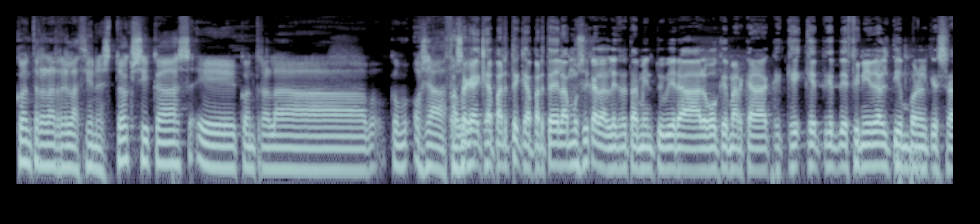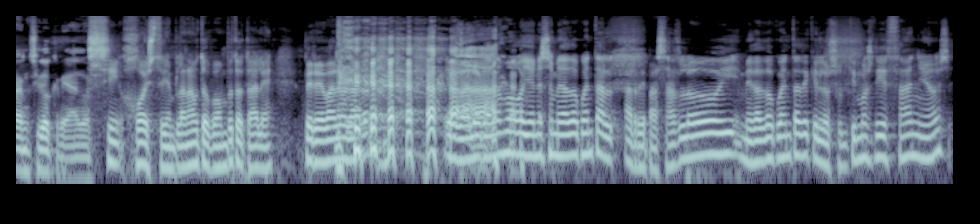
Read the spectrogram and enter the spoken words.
contra las relaciones tóxicas, eh, contra la. o sea, O sea, que, que aparte, que aparte de la música, la letra también tuviera algo que marcara, que, que- que definiera el tiempo en el que se han sido creados. Sí, jo, estoy en plan autopompo total, ¿eh? Pero he valorado, he valorado mogollón eso, me he dado cuenta al, al repasarlo hoy, me he dado cuenta de que en los últimos 10 años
